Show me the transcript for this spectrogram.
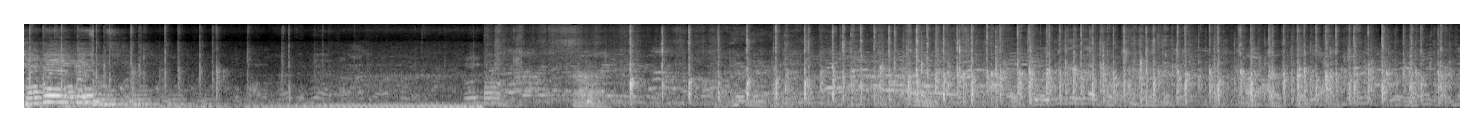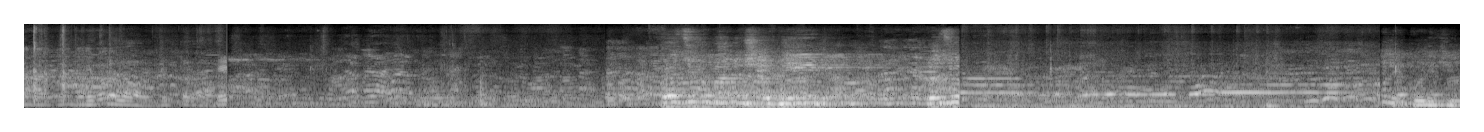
সবাই। প্রচুর মানুষের ভিড়। পরিচিত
